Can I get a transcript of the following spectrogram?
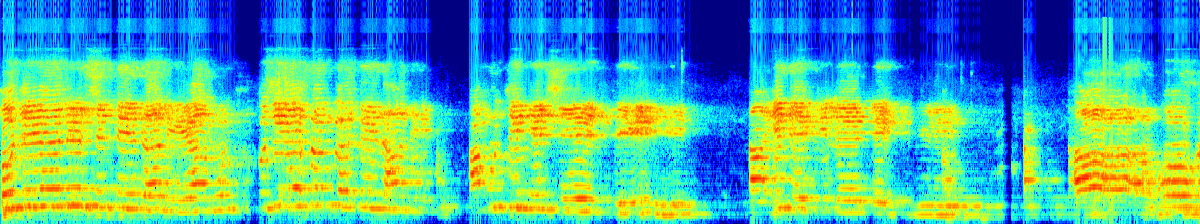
तुझी शेती झाली आमून तुझी संगती झाली. आमची निश्चिती नाही देखील देखील. भोग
